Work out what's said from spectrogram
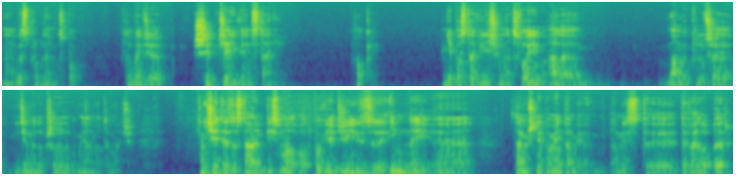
nie? bez problemu, spoko. To będzie szybciej, więc taniej. Ok. Nie postawiliśmy na swoim, ale mamy klucze, idziemy do przodu, zapominamy o temacie. Dzisiaj też dostałem pismo odpowiedzi z innej, e, tam już nie pamiętam, e, tam jest e, deweloper,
